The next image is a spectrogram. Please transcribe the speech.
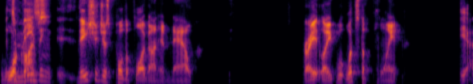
it's amazing. Crimes. They should just pull the plug on him now. Right? Like what's the point? Yeah.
